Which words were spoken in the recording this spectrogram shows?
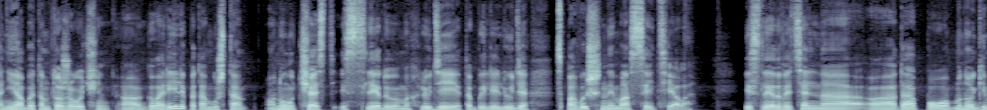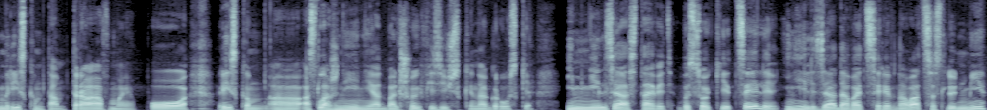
Они об этом тоже очень э, говорили, потому что ну, часть исследуемых людей это были люди с повышенной массой тела. И, следовательно, а, да, по многим рискам там, травмы, по рискам а, осложнения от большой физической нагрузки, им нельзя ставить высокие цели и нельзя давать соревноваться с людьми,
